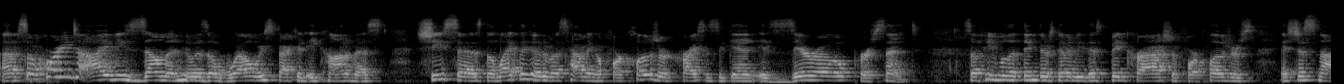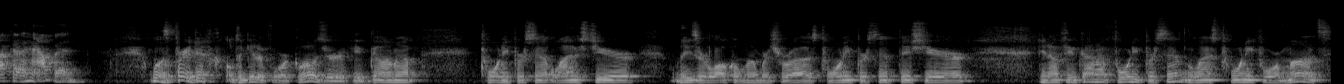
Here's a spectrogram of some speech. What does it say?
um, so, according to Ivy Zelman, who is a well respected economist, she says the likelihood of us having a foreclosure crisis again is 0%. So, people that think there's going to be this big crash of foreclosures, it's just not going to happen. Well, it's very difficult to get a foreclosure if you've gone up 20% last year. These are local numbers for us, 20% this year. You know, if you've gone up 40% in the last 24 months,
